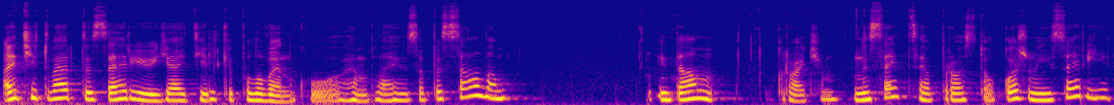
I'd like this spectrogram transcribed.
А четверту серію я тільки половинку геймплею записала. І там, коротше, несеться просто кожної серії,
